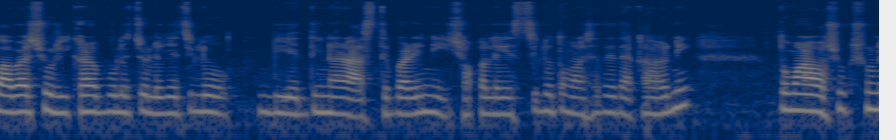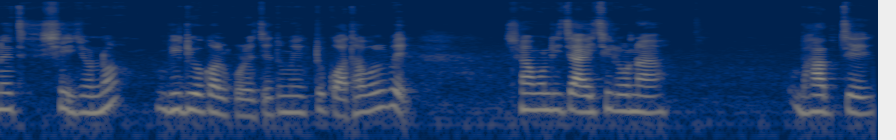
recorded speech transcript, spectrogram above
বাবার শরীর খারাপ বলে চলে গেছিল। বিয়ের দিন আর আসতে পারেনি। সকালে এসেছিল, তোমার সাথে দেখা হয়নি। তোমার অসুখ শুনেছে, সেই জন্য ভিডিও কল করেছে। তুমি একটু কথা বলবে? শ্যামলী চাইছিল না। ভাবছে,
